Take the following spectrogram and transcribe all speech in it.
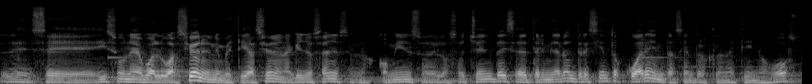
eh, se hizo una evaluación, una investigación en aquellos años, en los comienzos de los 80, y se determinaron 340 centros clandestinos. Vos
